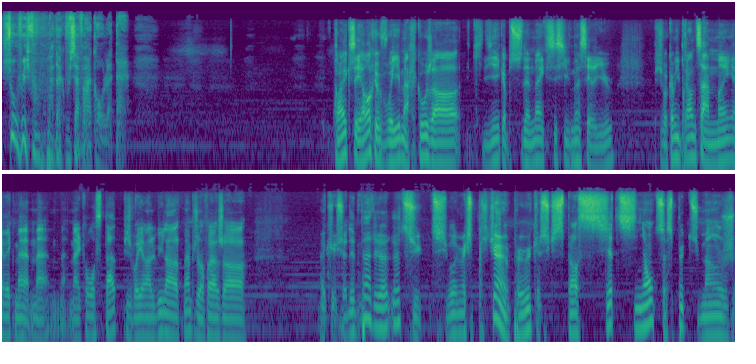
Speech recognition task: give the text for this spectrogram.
Sauvez-vous pendant que vous avez encore le temps. C'est que c'est rare que vous voyez Marco, genre, qui devient comme soudainement excessivement sérieux. Puis je vais comme y prendre sa main avec ma, ma, ma, ma grosse patte, puis je vais y enlever lentement, puis je vais faire genre. Ok, ça dépend de là, tu, tu vas m'expliquer un peu que ce qui se passe ici. Sinon, ça se peut que tu manges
